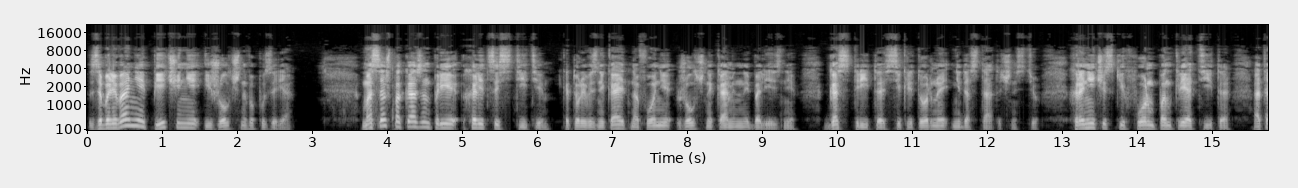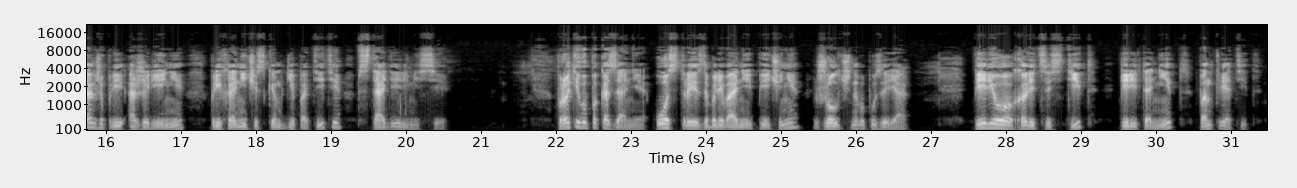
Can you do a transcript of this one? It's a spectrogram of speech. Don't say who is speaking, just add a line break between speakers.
Заболевания печени и желчного пузыря. Массаж показан при холецистите, который возникает на фоне желчно-каменной болезни, гастрита с секреторной недостаточностью, хронических форм панкреатита, а также при ожирении, при хроническом гепатите в стадии ремиссии. Противопоказания. Острые заболевания печени, желчного пузыря, периохолецистит, перитонит, панкреатит.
